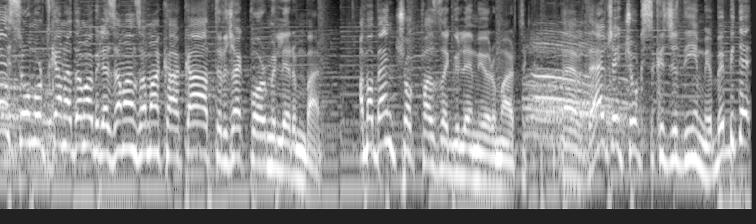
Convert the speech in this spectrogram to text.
en somurtkan adama bile zaman zaman kahkaha attıracak formüllerim var. Ama ben çok fazla gülemiyorum artık. Evet, her şey çok sıkıcı değil mi? Ve bir de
